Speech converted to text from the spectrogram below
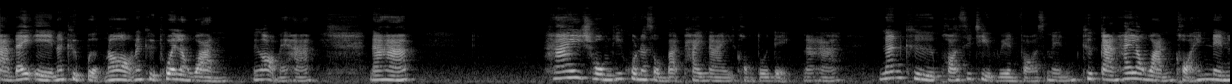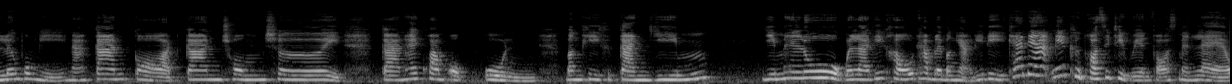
การได้เอนั่นคือเปลือกนอก นั่นคือถ้วยรางวัล นึกออกไหมคะ นะคะ ให้ชมที่คุณสมบัติภายในของตัวเด็กนะคะ นั่นคือ positive reinforcement คือการให้รางวัลขอให้เน้นเรื่องพวกนี้นะ การกอด การชมเชย การให้ความอบอุ่น บางทีคือการยิ้ม ยิ้มให้ลูก เวลาที่เขาทำอะไรบางอย่างที่ดี แค่นี้นี่คือ positive reinforcement แล้ว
